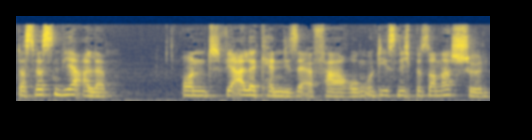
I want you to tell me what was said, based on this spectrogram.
Das wissen wir alle. Und wir alle kennen diese Erfahrung und die ist nicht besonders schön.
